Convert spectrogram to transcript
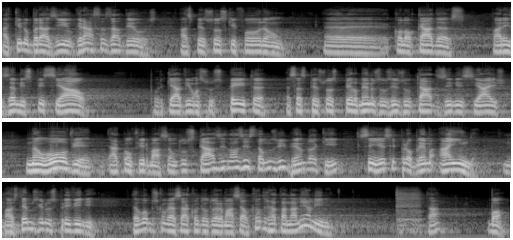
Aqui no Brasil, graças a Deus, as pessoas que foram é, colocadas para exame especial porque havia uma suspeita, essas pessoas, pelo menos os resultados iniciais, não houve a confirmação dos casos e nós estamos vivendo aqui sem esse problema ainda. Nós temos que nos prevenir. Então vamos conversar com a doutora Marcel Alcântara, já está na linha, linha. Tá? Bom,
